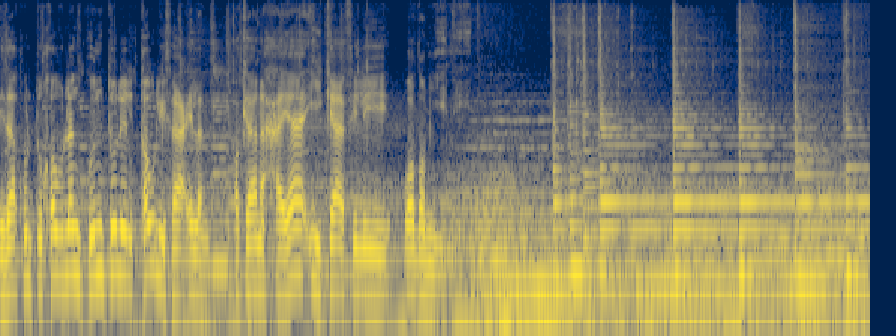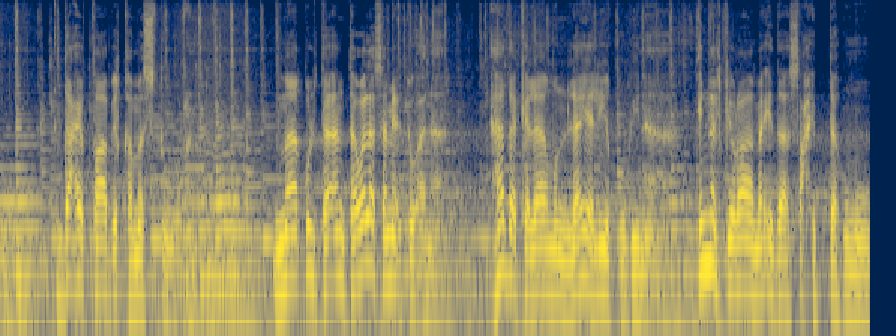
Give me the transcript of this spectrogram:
إذا قلت قولا كنت للقول فاعلا وكان حيائي كافلي وضميني. دع الطابق مستورا. ما قلت أنت ولا سمعت أنا. هذا كلام لا يليق بنا. إن الكرام إذا صحبتهم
